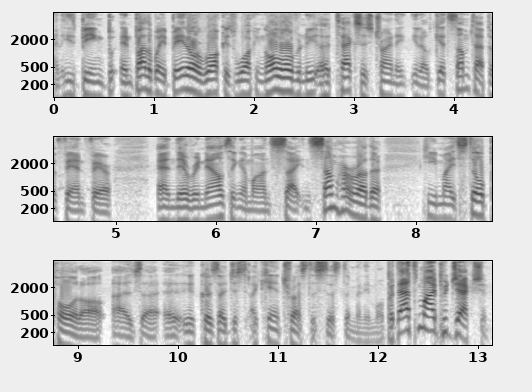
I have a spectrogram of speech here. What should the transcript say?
and he's being. And by the way, Beto O'Rourke is walking all over New, uh, Texas trying to you know get some type of fanfare, and they're renouncing him on site. And somehow or other, he might still pull it all as because uh, uh, I just I can't trust the system anymore. But that's my projection.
